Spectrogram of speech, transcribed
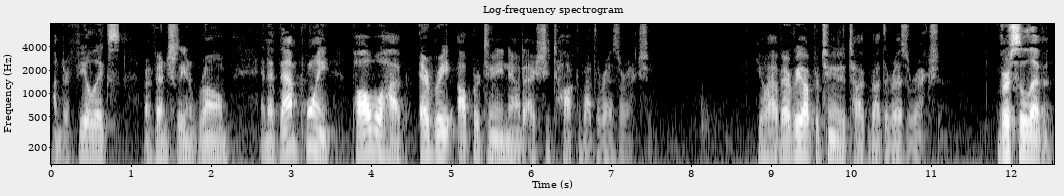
under Felix, or eventually in Rome. And at that point, Paul will have every opportunity now to actually talk about the resurrection. He'll have every opportunity to talk about the resurrection. Verse 11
